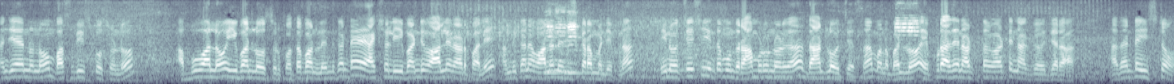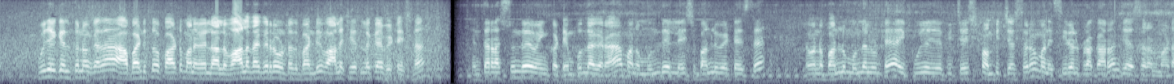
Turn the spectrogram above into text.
సంజయ్ అన్న బస్సు తీసుకొస్తుండు. అబ్బు వాళ్ళు ఈ బండ్లో వస్తారు కొత్త బండ్లు. ఎందుకంటే యాక్చువల్లీ ఈ బండి వాళ్ళే నడపాలి. అందుకనే వాళ్ళని తీసుకురమ్మని చెప్పిన. నేను వచ్చేసి ఇంతకుముందు రాముడు ఉన్నాడు కదా దాంట్లో వచ్చేస్తా మన బండిలో. ఎప్పుడు అదే నడుపుతాం కాబట్టి నాకు జర అదంటే ఇష్టం. పూజకి వెళ్తున్నాం కదా ఆ బండితో పాటు మనం వెళ్ళాలి. వాళ్ళ దగ్గర ఉంటుంది బండి వాళ్ళ చేతులకే పెట్టేసిన. ఎంత రష్ ఉందో ఇంకా టెంపుల్ దగ్గర. మనం ముందే వెళ్ళేసి బండ్లు పెట్టేస్తే ఏమైనా బండ్లు ముందలు ఉంటే అవి పూజ చేపించేసి పంపించేస్తారు. మన సీరియల్ ప్రకారం చేస్తారనమాట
